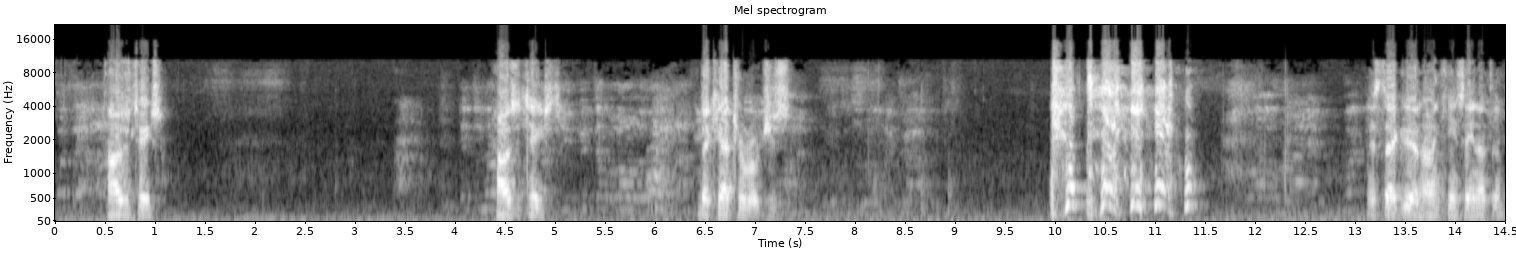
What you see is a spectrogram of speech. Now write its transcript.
What the hell? How it taste? It's another How does it taste? the catcher roaches. It's that good, huh? Can't say nothing?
